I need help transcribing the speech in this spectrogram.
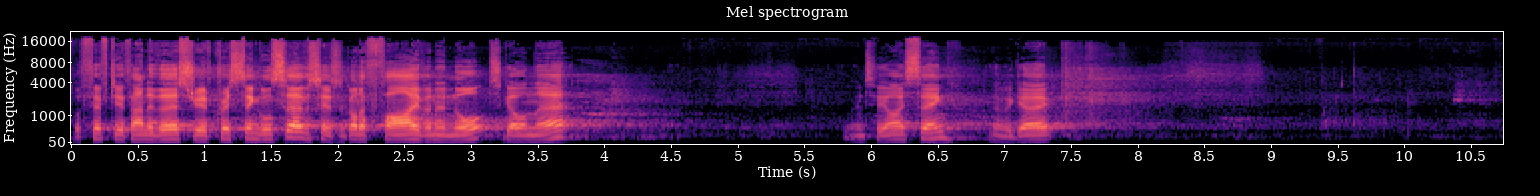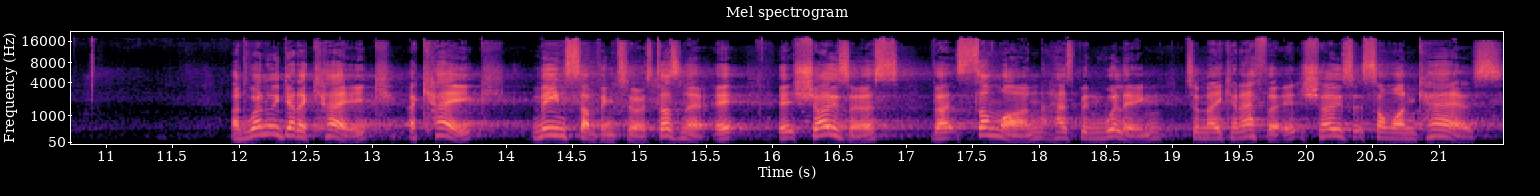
or 50th anniversary of Christingle services. We've got a five and a naught to go on there. Into the icing. There we go. And when we get a cake, a cake means something to us, doesn't it? It, it shows us that someone has been willing to make an effort. It shows that someone cares.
